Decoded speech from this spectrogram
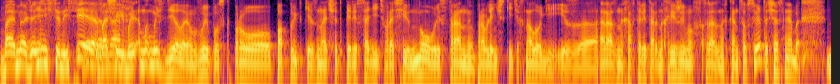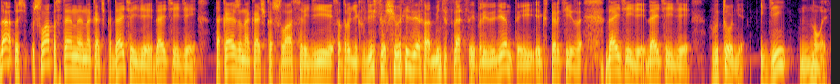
Б- ну, истинный север, Север, большие... да. Мы, мы сделаем выпуск про попытки, значит, пересадить в Россию новые странные управленческие технологии из э, разных авторитарных режимов с разных концов света. Сейчас не об этом. Да, то есть шла постоянная накачка. Дайте идеи, дайте идеи. Такая же накачка шла среди сотрудников действующего резерва администрации президента и экспертизы. Дайте идеи, дайте идеи. В итоге идей ноль.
